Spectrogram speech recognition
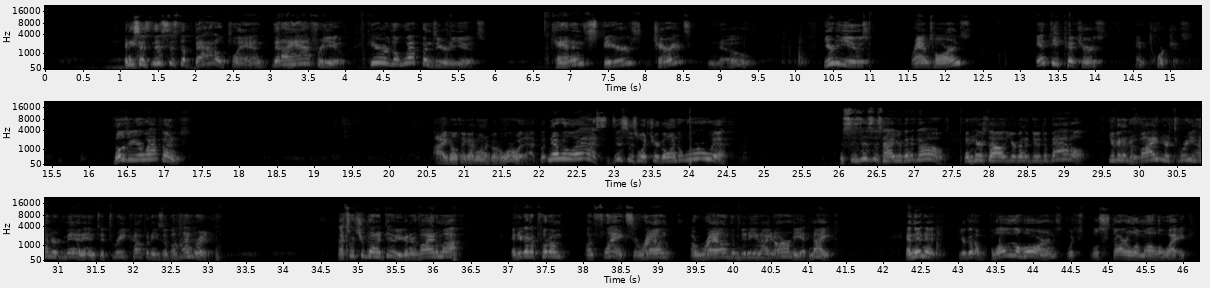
And he says, This is the battle plan that I have for you. Here are the weapons you're to use cannons, spears, chariots? No. You're to use ram's horns, empty pitchers, and torches. Those are your weapons. I don't think I'd want to go to war with that, but nevertheless, this is what you're going to war with. This is, this is how you're going to go. And here's how you're going to do the battle. You're going to divide your 300 men into three companies of 100. That's what you're going to do. You're going to divide them up. And you're going to put them on flanks around, around the Midianite army at night. And then it, you're going to blow the horns, which will startle them all awake.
